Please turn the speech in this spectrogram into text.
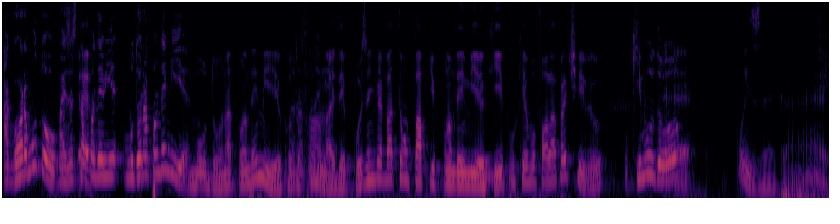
Agora mudou, mas essa É. pandemia mudou na pandemia. Mudou na pandemia, é o que eu Mudou tô na falando. pandemia. Aí depois a gente vai bater um papo de pandemia aqui, porque eu vou falar pra ti, viu? O que mudou É, Pois é, cara. é.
